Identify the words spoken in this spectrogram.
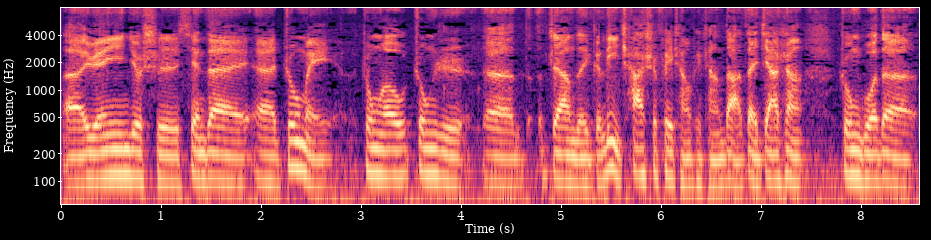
呃，原因就是现在呃中美、中欧、中日呃这样的一个利差是非常非常大，再加上中国的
